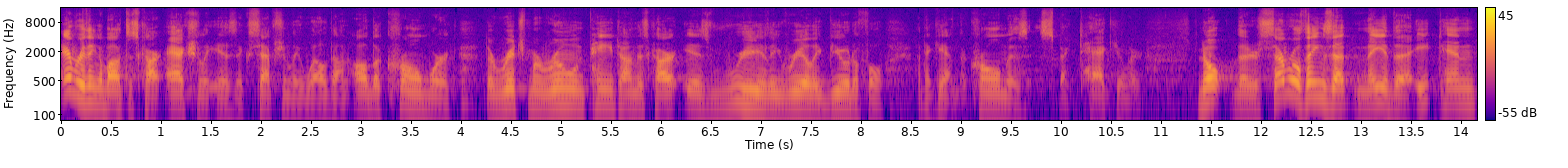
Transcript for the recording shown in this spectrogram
Everything about this car actually is exceptionally well done. All the chrome work, the rich maroon paint on this car is really, really beautiful. And again, the chrome is spectacular. Nope, there's several things that made the 810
